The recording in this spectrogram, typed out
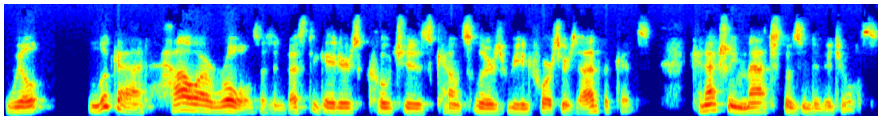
we'll look at how our roles as investigators, coaches, counselors, reinforcers, advocates can actually match those individuals.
